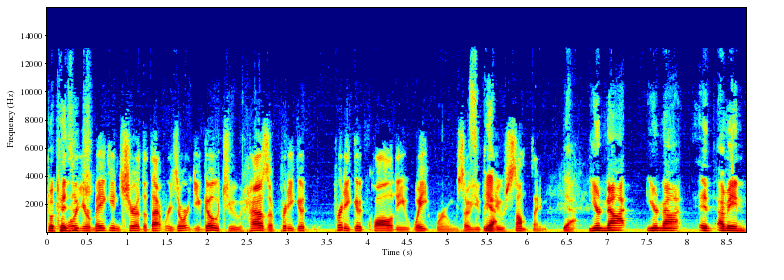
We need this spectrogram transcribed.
because Or you you're making sure that that resort you go to has a pretty good pretty good quality weight room so you can Yeah. do something. yeah you're not you're not it, I mean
